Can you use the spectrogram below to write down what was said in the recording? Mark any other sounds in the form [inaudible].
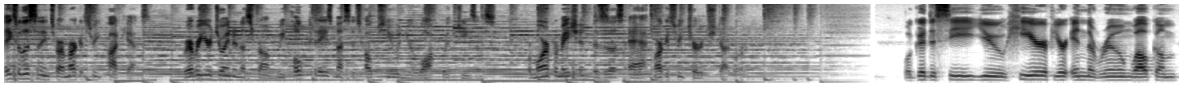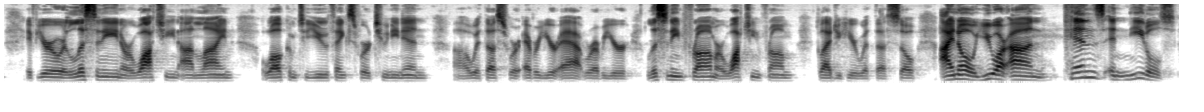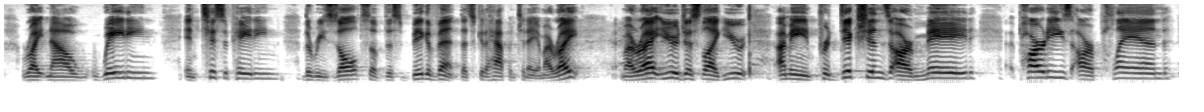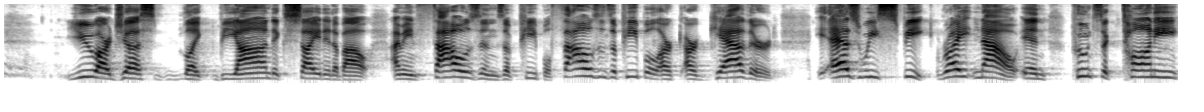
Thanks for listening to our Market Street podcast. Wherever you're joining us from, we hope today's message helps you in your walk with Jesus. For more information, visit us at marketstreetchurch.org. Well, good to see you here. If you're in the room, welcome. If you're listening or watching online, welcome to you. Thanks for tuning in uh, with us wherever you're at, wherever you're listening from or watching from. Glad you're here with us. So I know you are on pins and needles right now, waiting, anticipating the results of this big event that's going to happen today. Am I right? Am I right? You're just like, you're, I mean, predictions are made, parties are planned. You are just like beyond excited about, I mean, thousands of people, thousands of people are, are gathered as we speak right now in Punxsutawney,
